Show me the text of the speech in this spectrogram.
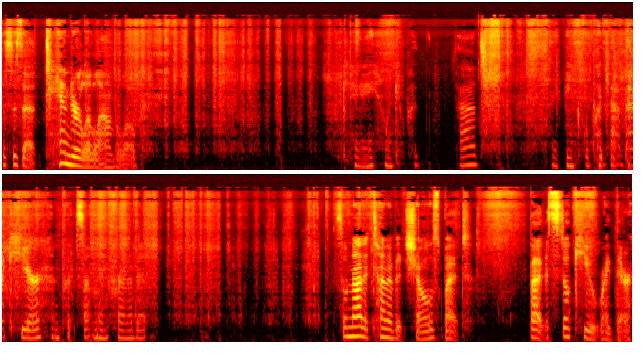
This is a tender little envelope. Okay, we can put that. I think we'll put that back here and put something in front of it. So not a ton of it shows, but but it's still cute right there.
